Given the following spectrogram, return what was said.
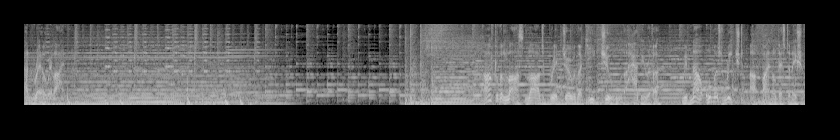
and railway line. After the last large bridge over the Kichu, the Happy River, we've now almost reached our final destination.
